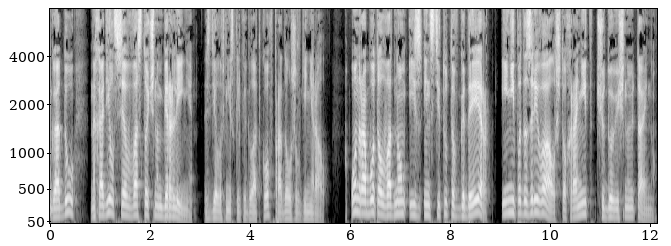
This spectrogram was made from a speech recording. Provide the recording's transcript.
году находился в Восточном Берлине. Сделав несколько глотков, продолжил генерал. Он работал в одном из институтов ГДР и не подозревал, что хранит чудовищную тайну.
